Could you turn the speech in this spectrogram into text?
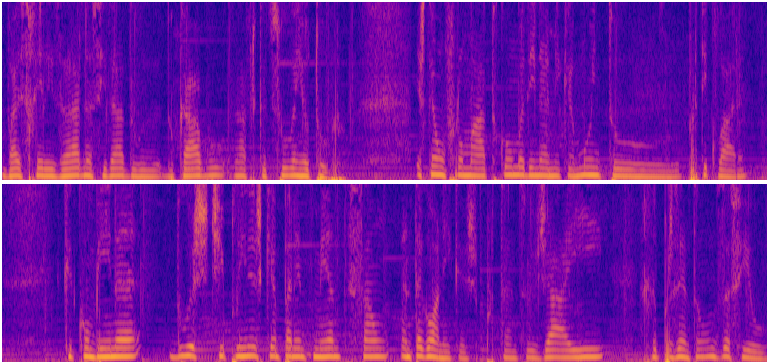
vai se realizar na cidade do Cabo, na África do Sul, em outubro. Este é um formato com uma dinâmica muito particular, que combina duas disciplinas que aparentemente são antagónicas, portanto, já aí representam um desafio.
